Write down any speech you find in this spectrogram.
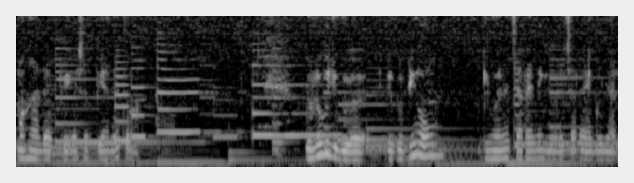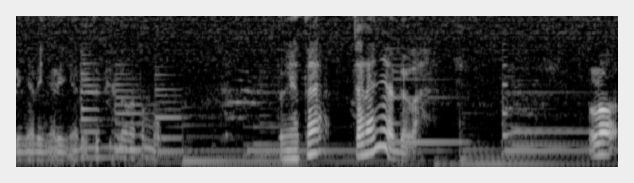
menghadapi kesepian itu loh dulu gue juga juga bingung gimana caranya gimana caranya gue nyari nyari nyari nyari tapi nggak ketemu ternyata caranya adalah lo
